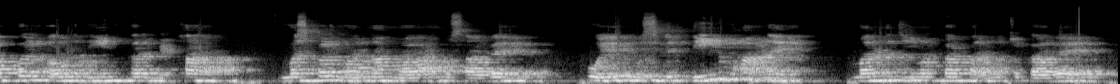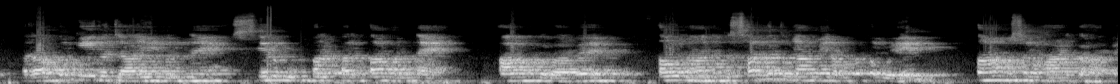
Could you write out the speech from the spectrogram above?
ਅਬਲ ਔਰ ਦੀਨ ਕਰ ਮਿੱਠਾ, ਮਸਕਲ ਮਾਨਾ ਮਾਰ ਮੁਸਾਵੇ। ਹੋਏ ਮੁਸਲਿਮ ਦੀਨ ਮਹਾਣੇ ਮਰਨ ਜੀਵਨ ਕਾ ਭਰਮ ਚੁਕਾਵੇ। ਰੱਬ ਕੀ ਰਜਾਈ ਮੰਨੇ ਸਿਰ ਉੱਪਰ ਕਰਤਾ ਮੰਨੇ ਆਪ ਗਵਾਵੇ। ਤਉ ਨਾਨਕ ਸਰਬ ਦੁਨੀਆ ਰਮਤ ਹੋਏ, ਤਾਂ ਮੁਸਲਮਾਨ ਕਹਾਵੇ।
